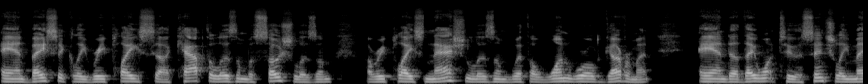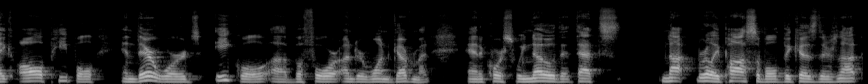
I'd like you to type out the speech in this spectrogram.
and basically replace uh, capitalism with socialism, uh, replace nationalism with a one world government, and uh, they want to essentially make all people, in their words, equal uh, before under one government. And of course, we know that that's not really possible because there's not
